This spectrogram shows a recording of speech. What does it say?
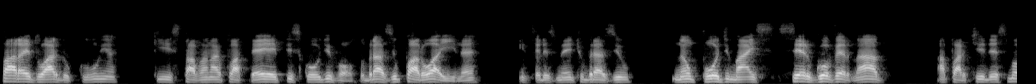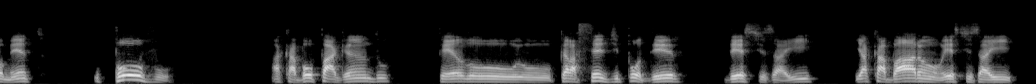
para Eduardo Cunha, que estava na plateia e piscou de volta. O Brasil parou aí, né? Infelizmente, o Brasil não pôde mais ser governado a partir desse momento. O povo acabou pagando pelo, pela sede de poder destes aí, e acabaram estes aí,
